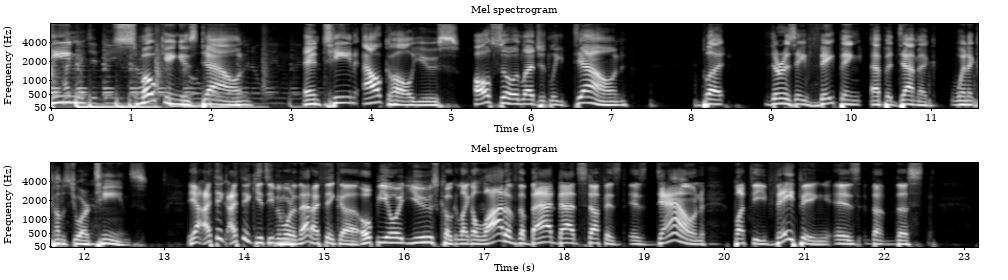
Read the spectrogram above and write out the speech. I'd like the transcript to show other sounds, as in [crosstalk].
teen smoking is down and teen alcohol use also allegedly down, but there is a vaping epidemic when it comes to our teens. Yeah, I think I think it's even more than that. I think uh, opioid use, coke, like a lot of the bad bad stuff is is down, but the vaping is the the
